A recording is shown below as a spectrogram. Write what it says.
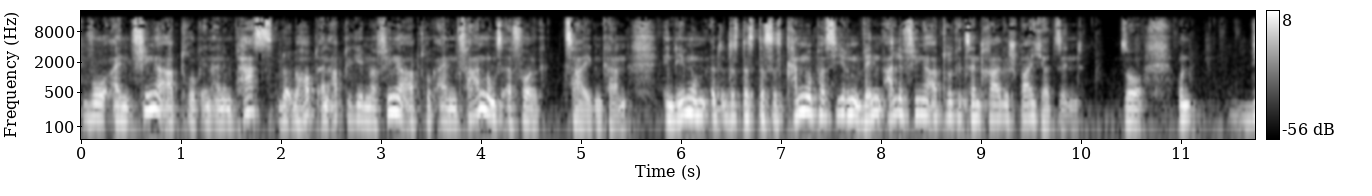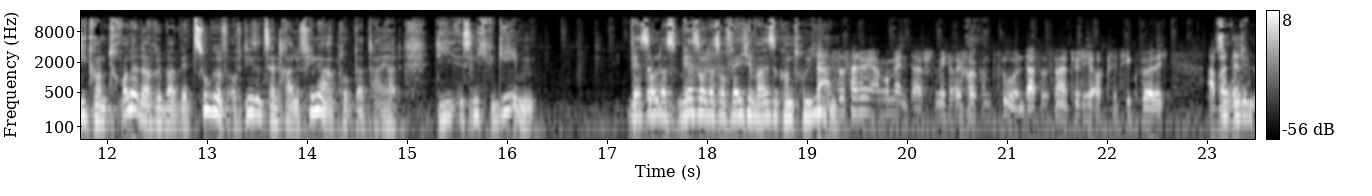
wo ein Fingerabdruck in einem Pass oder überhaupt ein abgegebener Fingerabdruck einen Fahndungserfolg zeigen kann, in dem Moment, äh, das, das, das, kann nur passieren, wenn alle Fingerabdrücke zentral gespeichert sind. So. Und die Kontrolle darüber, wer Zugriff auf diese zentrale Fingerabdruckdatei hat, die ist nicht gegeben. Wer soll das, wer soll das auf welche Weise kontrollieren? Das ist natürlich ein Argument, da stimme ich euch vollkommen zu. Und das ist natürlich auch kritikwürdig. Aber So, und das, in,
